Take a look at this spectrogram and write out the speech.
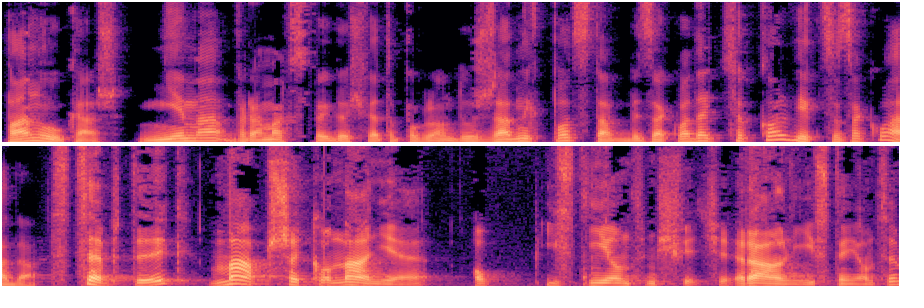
Pan Łukasz nie ma w ramach swojego światopoglądu żadnych podstaw, by zakładać cokolwiek, co zakłada. Sceptyk ma przekonanie istniejącym świecie, realnie istniejącym,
